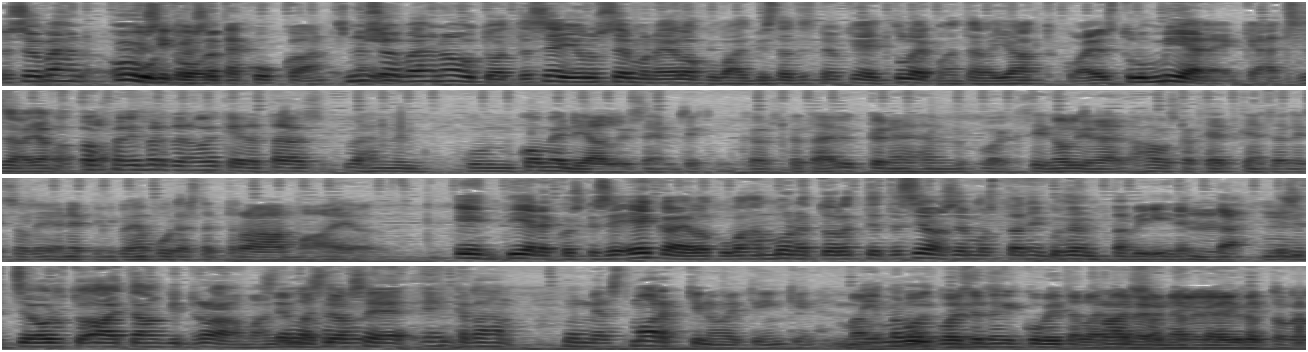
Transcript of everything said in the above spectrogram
No se on vähän outoa. sitä kukaan? No niin. se on vähän outoa, että se ei ollut semmoinen elokuva, että mistä että okei, tuleekohan täällä jatkoa. Ei olisi tullut mieleenkään, että se saa jatkoa. Onko mä ymmärtänyt oikein, että tämä olisi vähän niin kuin komediallisempi, koska tämä ykkönenhän, vaikka siinä oli nämä hauskat hetkensä, niin se oli enemmän niin kuin ihan puhdasta draamaa. Ja... En tiedä, koska se eka elokuvahan monet oletti, että se on semmoista niin kuin hömppäviihdettä. Mm, mm. Ja sitten se odottu, että tämä onkin draamaa. Sellaisena niin se, se ehkä vähän mun mielestä markkinoitiinkin. Mä, niin, mä voisin jotenkin kuvitella, että se on ehkä yritetty,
